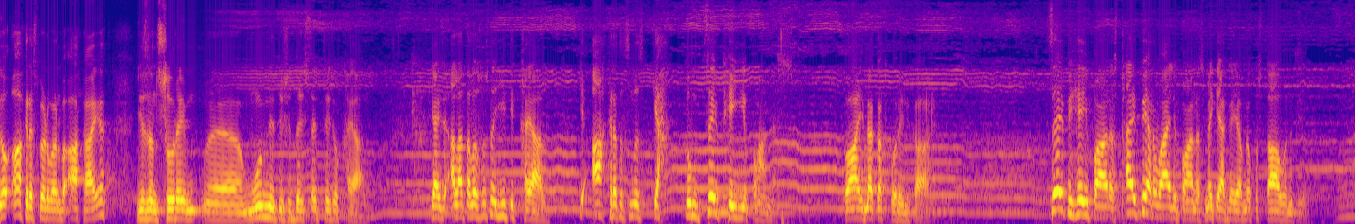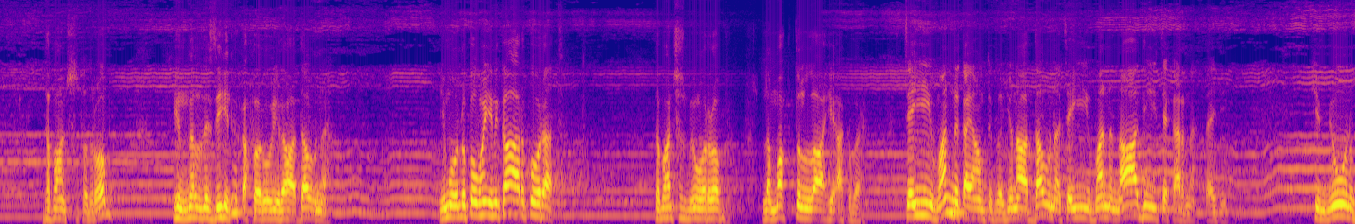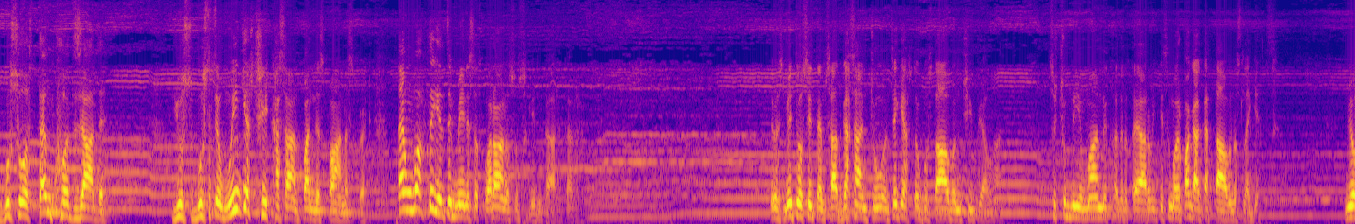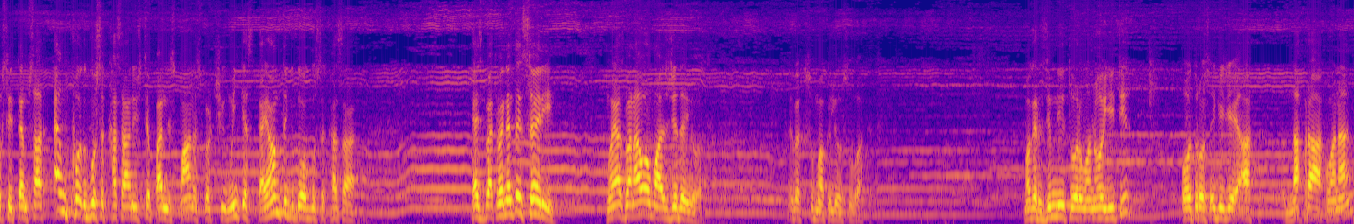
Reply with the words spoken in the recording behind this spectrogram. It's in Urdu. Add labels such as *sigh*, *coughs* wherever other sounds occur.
دو آخرس پہ ون اخ آیت یہ زن سورہ مومن تھی دہ تھو خیال۔ کیا اللہ تعالیٰ نا یہ خیال کہ آخرتس مز کیا، تم ژے یہ پانس۔ واے مے کت کور انکار؟ ژے ہے پانس، تھائی پیر والے پانس۔ مے کیا گیا؟ مے کس تعاون دیو دپان چھس پتہ رب ان الذین کفروا یرادون یمو لوکو وہ انکار کورت دپان چھس میون رب، لمقت اللہ اکبر۔ ژے ون قیامت دۄہ ینادون ژے ون نادی ژے کرنس تتہِ کہ میون غصہ اوس تمہِ کھۄتہٕ زیادٕ یس غصہ ونکس چھ کھسان پنس پانس پہ تم وقت یل میس قرآن اس انکار کر مے تمہ سات گھان چون ٹھیک دس تعاون پیوان ثہ یہ ماننے خاطر تیار ونکس مگر پگہ کر تعاونس لگت مے تمہ سات ام کھت غصہ کھسان اس پنس پانس پہ ونکس قیامت دہ غصہ کھسان۔ کیازِ پتہ ون تھی ساری وۄنۍ بناو مسجدے یوت۔ دپک سہ مکلیو سہ وقت۔ مگر ضمنی طور ونو یہ اوتر اس أکِس جایہِ اکھ نفر اکھ ونان،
